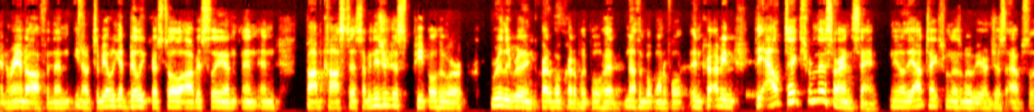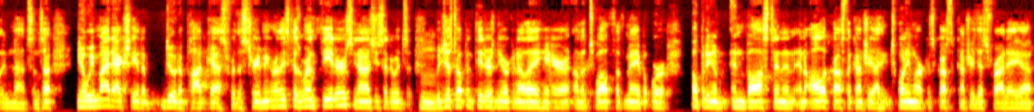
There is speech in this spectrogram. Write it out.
and Randolph, and then you know to be able to get Billy Crystal obviously and and and Bob Costas. I mean, these are just people who are really, really incredible, incredible people who had nothing but wonderful. Incre- I mean, the outtakes from this are insane. You know, the outtakes from this movie are just absolutely nuts. And so, you know, we might actually end up doing a podcast for the streaming release because we're in theaters. You know, as you said, we, we just opened theaters in New York and LA here on the 12th of May, but we're opening in, in Boston and, and all across the country. I think 20 markets across the country this Friday, uh,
